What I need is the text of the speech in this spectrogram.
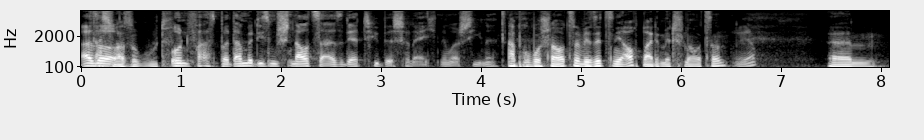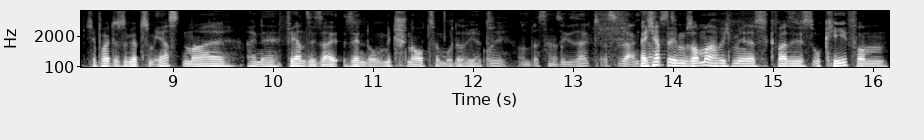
Also das war so gut. Unfassbar. Dann mit diesem Schnauzer. Also der Typ ist schon echt eine Maschine. Apropos Schnauzer, wir sitzen ja auch beide mit Schnauzern. Ja. Ähm, ich habe heute sogar zum ersten Mal eine Fernsehsendung mit Schnauzer moderiert. Ui, und was haben Sie gesagt? ich habe im Sommer habe ich mir das quasi das Okay vom,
